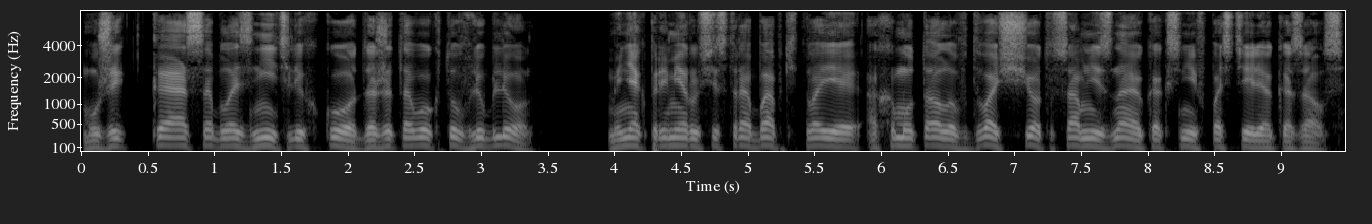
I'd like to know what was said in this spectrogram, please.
Мужика соблазнить легко, даже того, кто влюблен. Меня, к примеру, сестра бабки твоей охомутала в два счета, сам не знаю, как с ней в постели оказался.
